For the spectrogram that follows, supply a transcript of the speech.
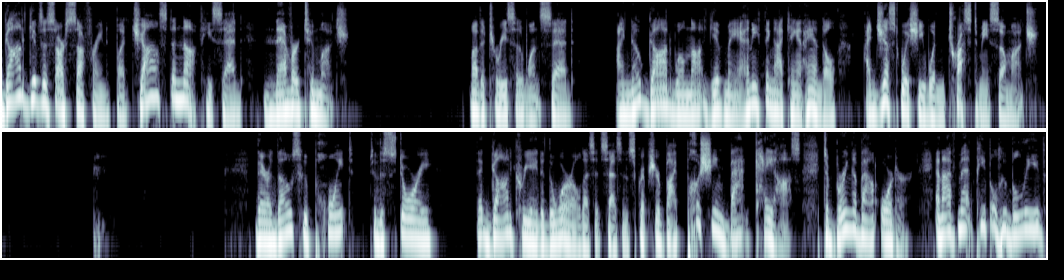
God gives us our suffering, but just enough, he said, never too much. Mother Teresa once said, I know God will not give me anything I can't handle. I just wish He wouldn't trust me so much. There are those who point to the story that God created the world, as it says in Scripture, by pushing back chaos to bring about order. And I've met people who believe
